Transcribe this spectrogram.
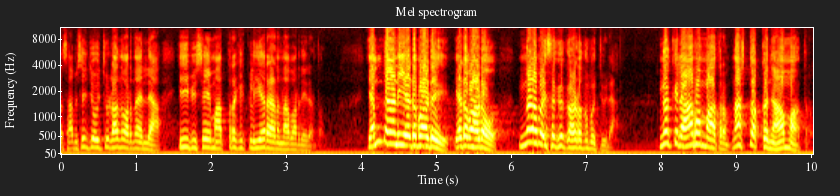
സംശയം ചോദിച്ചുകൂടാന്ന് പറഞ്ഞതല്ല. ഈ വിഷയം അത്രയ്ക്ക് ക്ലിയർ ആണെന്നാ പറഞ്ഞതിനർത്ഥം എന്താണ് ഈ ഇടപാട്? ഇടപാടോ? നിങ്ങളെ പൈസക്ക് കടന്നു പറ്റൂല. നിങ്ങൾക്ക് ലാഭം മാത്രം നഷ്ടമൊക്കെ ഞാൻ മാത്രം.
